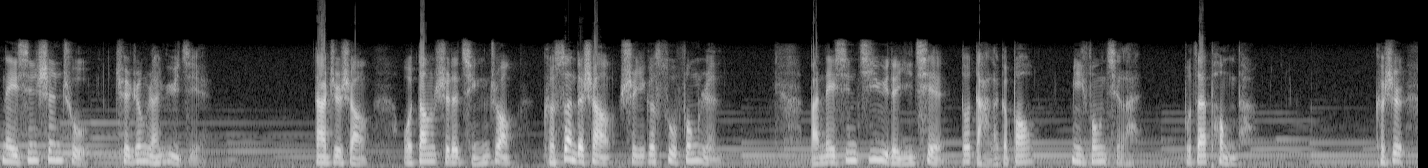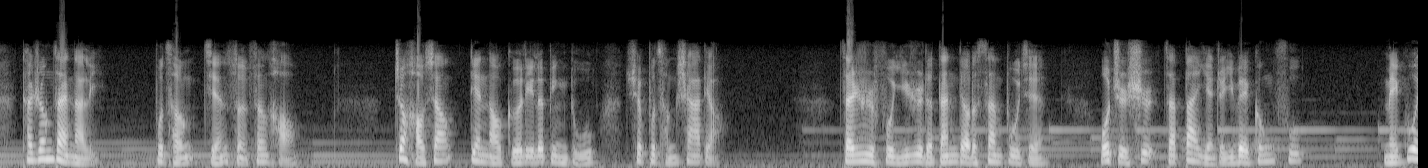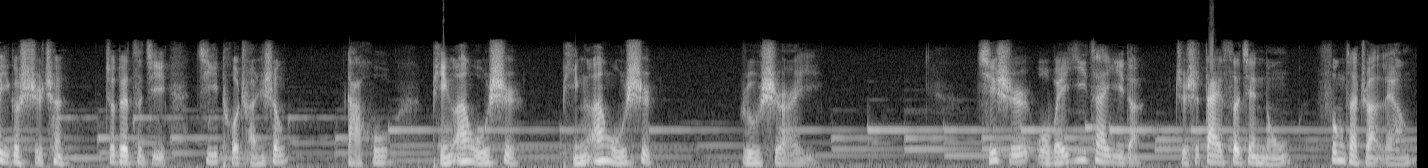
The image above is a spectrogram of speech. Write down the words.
内心深处却仍然郁结。大致上，我当时的情状可算得上是一个塑封人，把内心积郁的一切都打了个包。密封起来，不再碰它。可是它扔在那里，不曾减损分毫，正好像电脑隔离了病毒，却不曾杀掉。在日复一日的单调的散步间，我只是在扮演着一位更夫，每过一个时辰，就对自己击唾传声，大呼平安无事，平安无事，如是而已。其实我唯一在意的，只是黛色渐浓，风在转凉。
